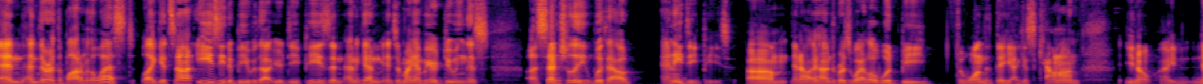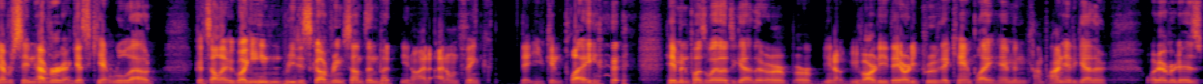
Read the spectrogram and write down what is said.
And and they're at the bottom of the West. Like, it's not easy to be without your DPs. And, and again, Inter Miami are doing this essentially without any DPs. Um, and Alejandro Pozuelo would be the one that they, I guess, count on. You know, I never say never. I guess can't rule out Gonzalo Higuain rediscovering something, but, you know, I, I don't think that you can play him and Pozuelo together, or, or you know, you've already they already proved they can play him and Campana together, whatever it is.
